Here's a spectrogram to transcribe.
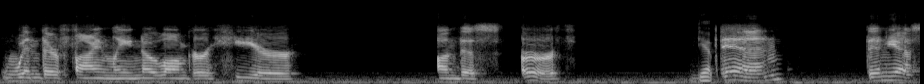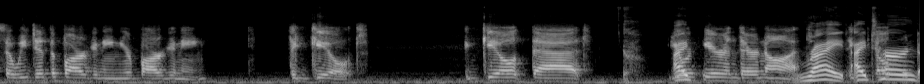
when they're finally no longer here on this earth. Yep. Then, then yes, so we did the bargaining. You're bargaining, the guilt, the guilt that you're I- here and they're not. Right. I turned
